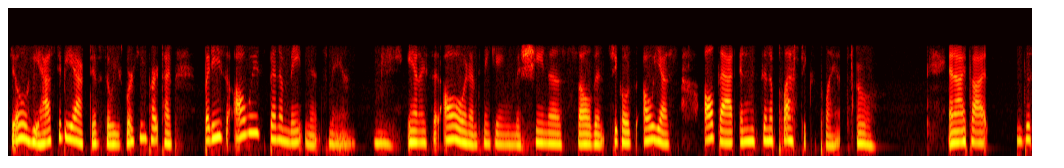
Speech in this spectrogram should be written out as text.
still he has to be active, so he's working part time, but he's always been a maintenance man. Mm. And I said, "Oh," and I'm thinking machinist, solvent. She goes, "Oh yes, all that, and it's in a plastics plant." Oh. And I thought, this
